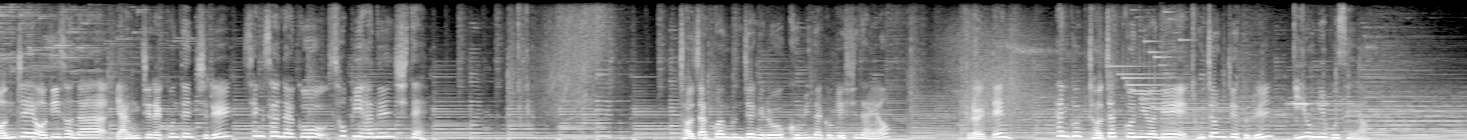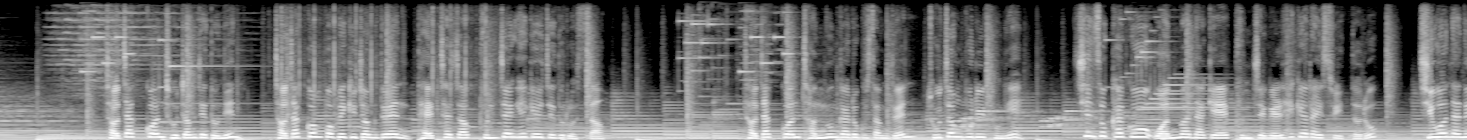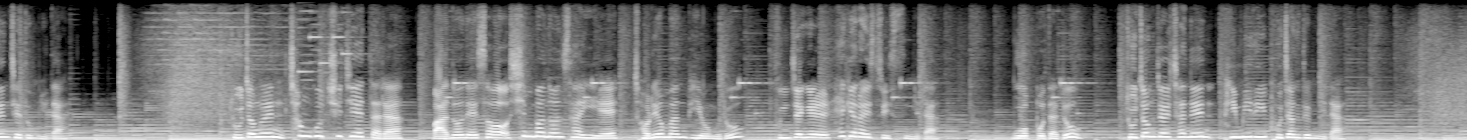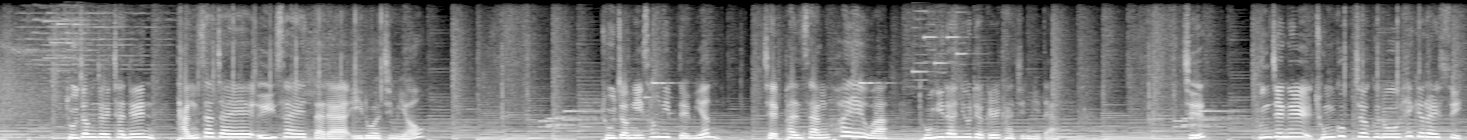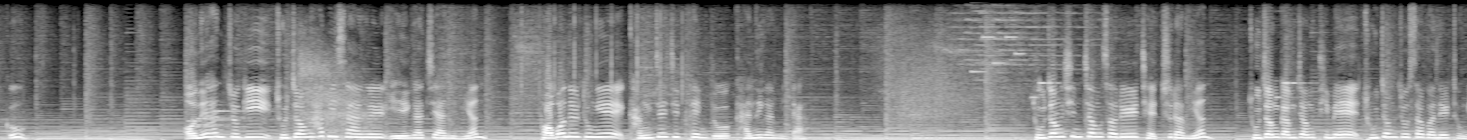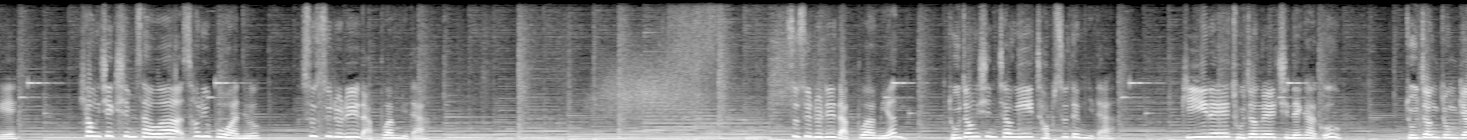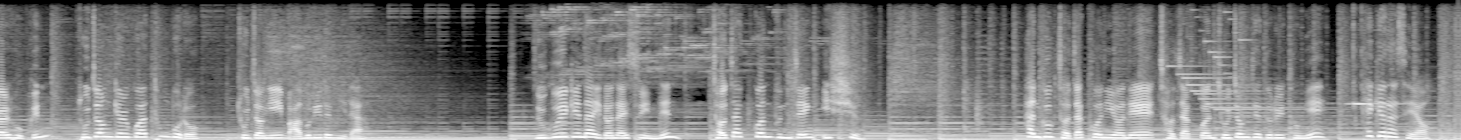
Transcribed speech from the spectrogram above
언제 어디서나 양질의 콘텐츠를 생산하고 소비하는 시대. 저작권 분쟁으로 고민하고 계시나요? 그럴 땐 한국저작권위원회 조정제도를 이용해 보세요. 저작권 조정제도는 저작권법에 규정된 대체적 분쟁 해결 제도로서 저작권 전문가로 구성된 조정부를 통해 신속하고 원만하게 분쟁을 해결할 수 있도록 지원하는 제도입니다. 조정은 청구 취지에 따라 만 원에서 10만 원 사이의 저렴한 비용으로 분쟁을 해결할 수 있습니다. 무엇보다도 조정 절차는 비밀이 보장됩니다. 조정 절차는 당사자의 의사에 따라 이루어지며 조정이 성립되면 재판상 화해와 동일한 효력을 가집니다. 즉, 분쟁을 종국적으로 해결할 수 있고 어느 한쪽이 조정 합의 사항을 이행하지 않으면 법원을 통해 강제 집행도 가능합니다. 조정 신청서를 제출하면 조정감정팀의 조정조사관을 통해 형식 심사와 서류 보완 후 수수료를 납부합니다. 수수료를 납부하면 조정 신청이 접수됩니다. 기일에 조정을 진행하고 조정 종결 혹은 조정 결과 통보로 조정이 마무리됩니다. 누구에게나 일어날 수 있는 저작권 분쟁 이슈. 한국저작권위원회 저작권 조정제도를 통해 해결하세요.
